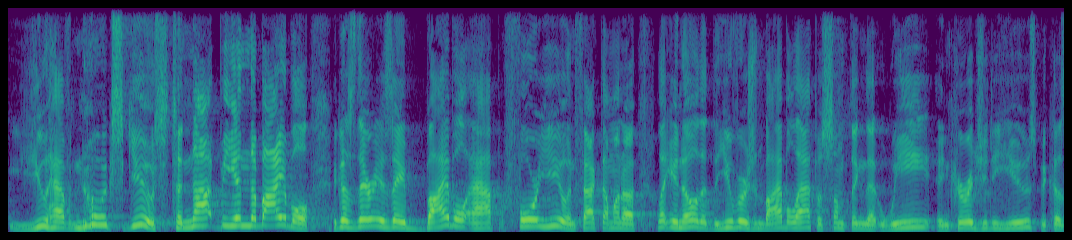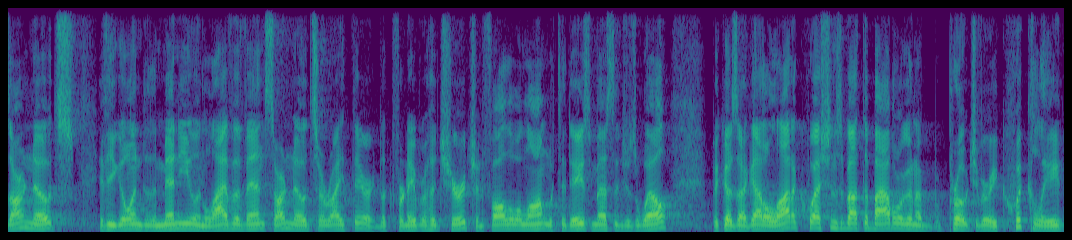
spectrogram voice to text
you have no excuse to not be in the Bible because there is a Bible app for you. In fact, I'm going to let you know that the YouVersion Bible app is something that we encourage you to use because our notes, if you go into the menu and live events, our notes are right there. Look for Neighborhood Church and follow along with today's message as well because I got a lot of questions about the Bible we're going to approach very quickly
